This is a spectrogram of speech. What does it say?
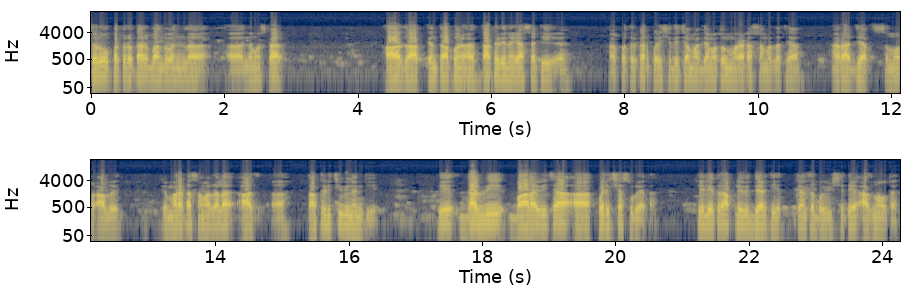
सर्व पत्रकार बांधवांना नमस्कार. आज अत्यंत आपण तातडीनं यासाठी पत्रकार परिषदेच्या माध्यमातून मराठा समाजाच्या राज्यात समोर आलोय. ते मराठा समाजाला आज तातडीची विनंती आहे. हे दहावी बारावीच्या परीक्षा सुरू आहेत हे लेकर आपले विद्यार्थी आहेत. त्यांचं भविष्य ते आजमावत आहेत.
